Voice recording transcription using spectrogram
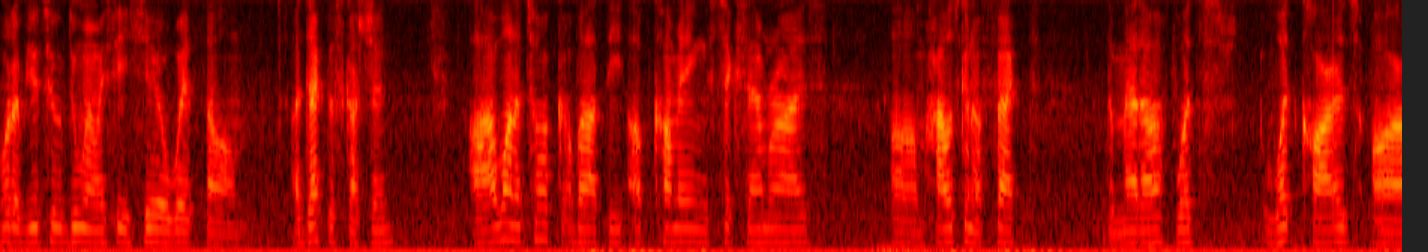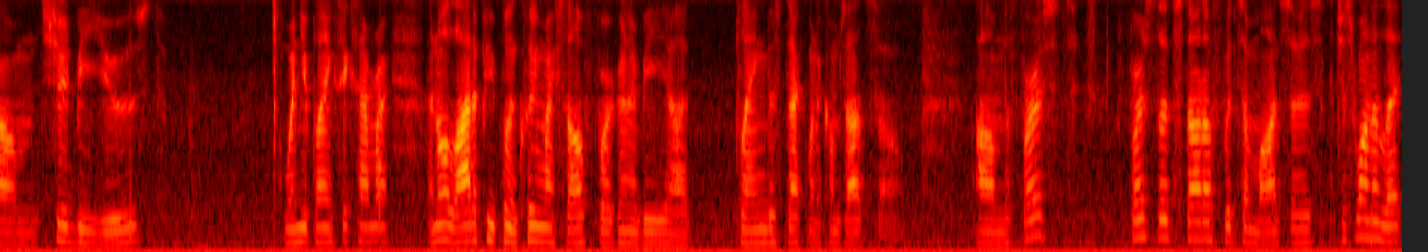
What up YouTube, Doomnyc here with um, a deck discussion. I want to talk about the upcoming Six Samurais, um, how it's going to affect the meta, what's what cards um, should be used when you're playing Six Samurai. I know a lot of people, including myself, are going to be uh, playing this deck when it comes out, so um, the first first let's start off with some monsters. I just want to let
